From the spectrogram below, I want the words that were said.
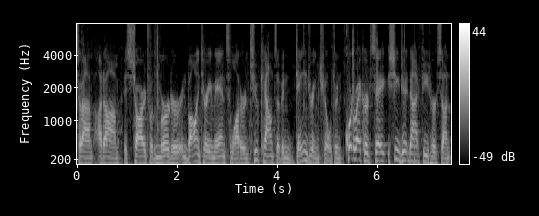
Saddam Adam is charged with murder, involuntary manslaughter, and two counts of endangering children. Court records say she did not feed her son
